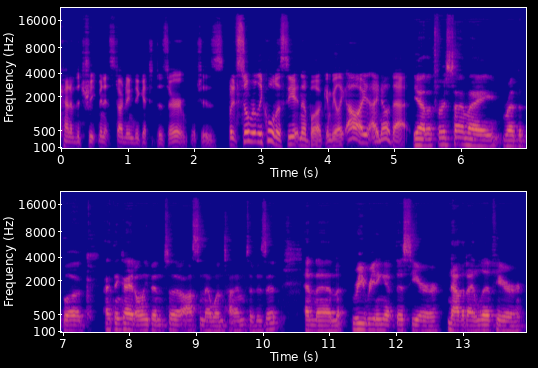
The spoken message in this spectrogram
kind of the treatment it's starting to get to deserve, which is, but it's still really cool to see it in a book and be like, oh, I, I know that. Yeah, the first time I read the book, I think I had only been to Austin at one time to visit. And then rereading it this year, now that I live here,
